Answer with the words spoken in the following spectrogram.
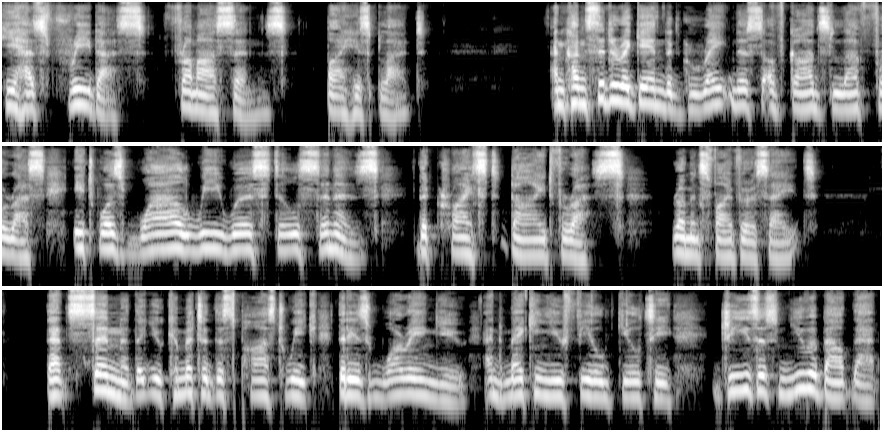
he has freed us from our sins by his blood. And consider again the greatness of God's love for us. It was while we were still sinners that Christ died for us. Romans 5, verse 8. That sin that you committed this past week that is worrying you and making you feel guilty, Jesus knew about that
